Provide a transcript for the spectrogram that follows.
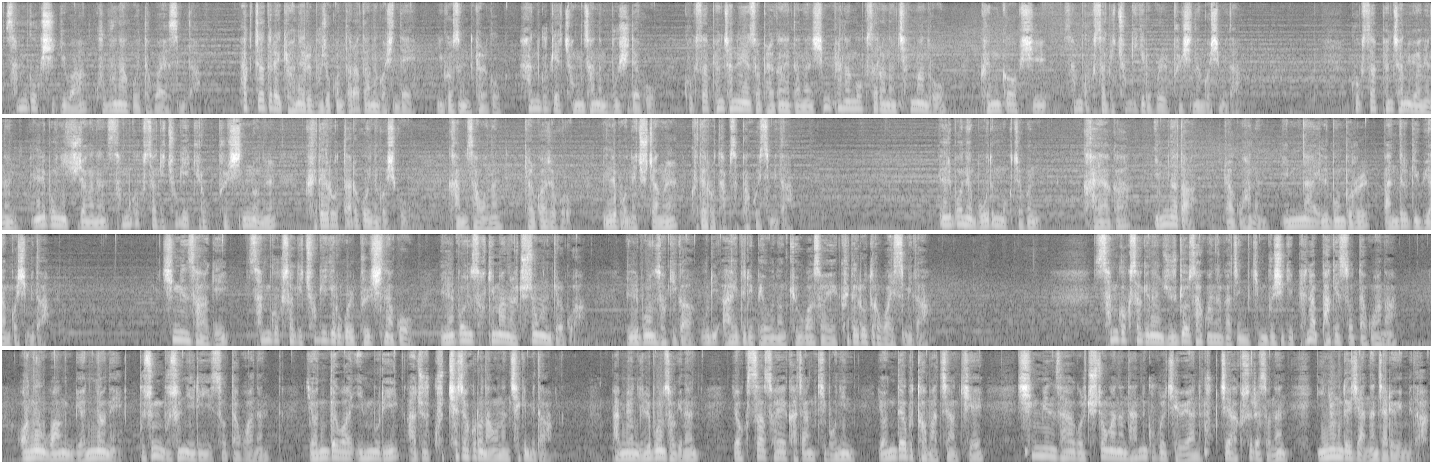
삼국시기와 구분하고 있다고 하였습니다. 학자들의 견해를 무조건 따랐다는 것인데 이것은 결국 한국의 정사는 무시되고 국사 편찬위에서 발간했다는 신편한국사라는 책만으로 근거 없이 삼국사기 초기 기록을 불신한 것입니다. 국사편찬위원회는 일본이 주장하는 삼국사기 초기 기록 불신론을 그대로 따르고 있는 것이고 감사원은 결과적으로 일본의 주장을 그대로 답습하고 있습니다. 일본의 모든 목적은 가야가 임나다 라고 하는 임나 일본부를 만들기 위한 것입니다. 식민사학이 삼국사기 초기 기록을 불신하고 일본 서기만을 추종한 결과 일본 서기가 우리 아이들이 배우는 교과서에 그대로 들어와 있습니다. 삼국사기는 유교 사관을 가진 김부식이 편협하게 썼다고 하나 어느 왕 몇 년에 무슨 무슨 일이 있었다고 하는 연대와 인물이 아주 구체적으로 나오는 책입니다. 반면 일본서기는 역사서의 가장 기본인 연대부터 맞지 않기에 식민사학을 추종하는 한국을 제외한 국제학술에서는 인용되지 않는 자료입니다.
